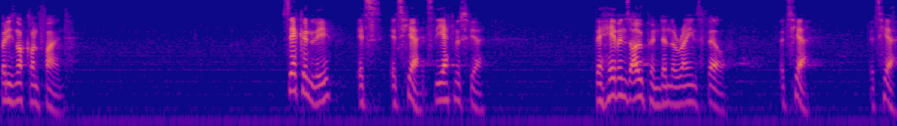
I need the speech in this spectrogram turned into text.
but he's not confined. Secondly, it's, it's here, it's the atmosphere. The heavens opened and the rains fell. It's here. It's here.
